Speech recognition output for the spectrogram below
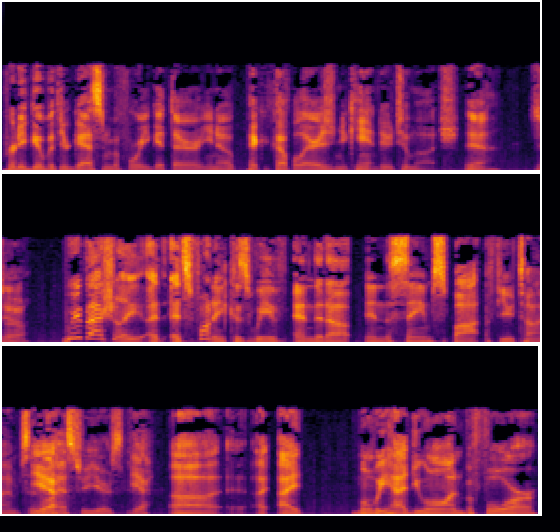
pretty good with your guessing before you get there. You know, pick a couple areas and you can't do too much. Yeah. So. Yeah. We've actually, it's funny because we've ended up in the same spot a few times in Yeah. the last few years. Yeah. Uh, I, I, when we had you on before,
